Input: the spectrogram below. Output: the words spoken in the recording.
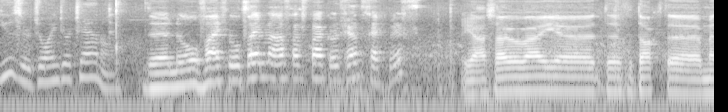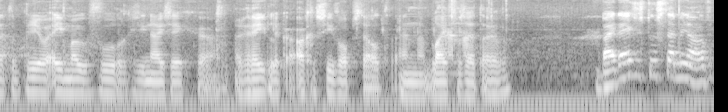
User joined your channel. De 0502 met een aanvraagspraak urgent, geef bericht. Ja, zouden wij eh, de verdachte met een prio 1 mogen voeren gezien hij zich eh, redelijk agressief opstelt en eh, blijft verzetten over. Bij deze is toestemming over.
